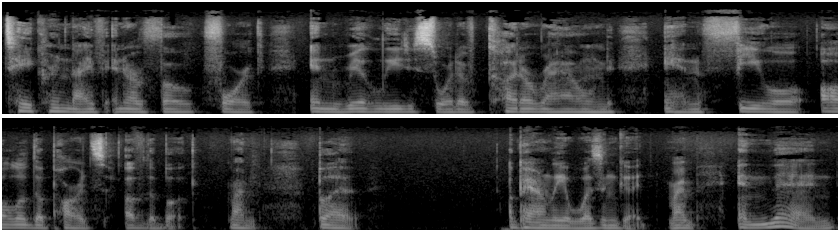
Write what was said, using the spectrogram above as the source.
take her knife and her fo- fork and really sort of cut around and feel all of the parts of the book, right? But apparently it wasn't good, right? And then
